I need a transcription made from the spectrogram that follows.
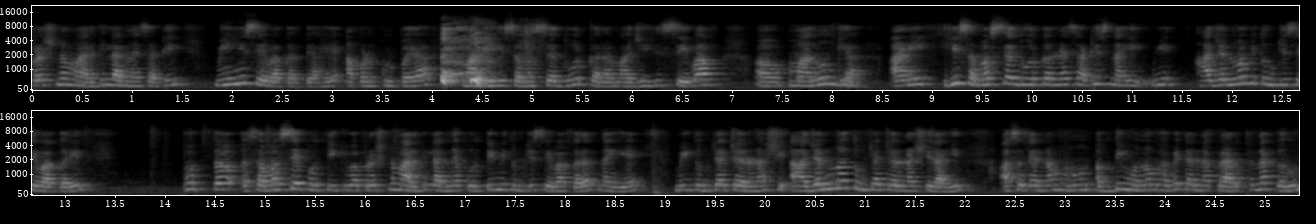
प्रश्न मार्गी लागण्यासाठी मी ही सेवा करते आहे. आपण कृपया माझी ही समस्या दूर करा माझी ही सेवा मानून घ्या. आणि ही समस्या दूर करण्यासाठीच नाही. मी हा जन्म मी तुमची सेवा करीन. फक्त समस्येपुरती किंवा प्रश्न मार्गी लागण्यापुरती मी तुमची सेवा करत नाहीये. मी तुमच्या चरणाशी आजन्म तुमच्या चरणाशी राहील असं त्यांना म्हणून अगदी मनोभावे त्यांना प्रार्थना करून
